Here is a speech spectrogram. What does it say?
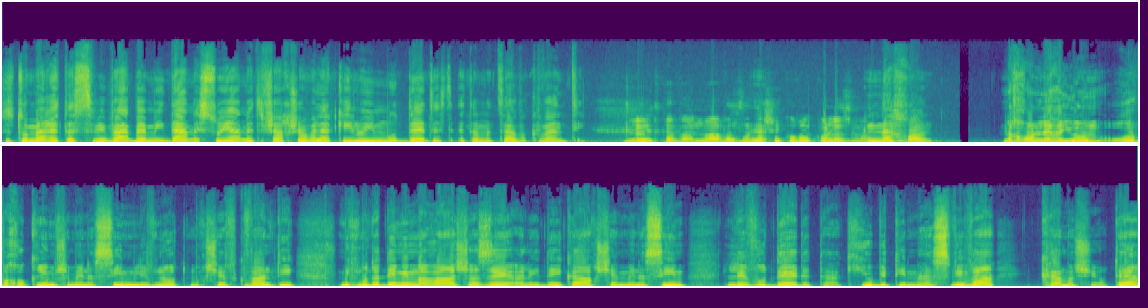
זאת אומרת, הסביבה במידה מסוימת, אפשר לחשוב עליה כאילו היא מודדת את המצב הקוונטי. לא התכוונו, אבל זה מה שקורה כל הזמן. נכון. נכון להיום, רוב החוקרים שמנסים לבנות מחשב קוונטי, מתמודדים עם הרעש הזה על ידי כך שהם מנסים לבודד את הקיוביטים מהסביבה כמה שיותר,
